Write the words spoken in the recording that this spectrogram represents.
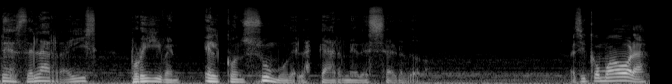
desde la raíz prohíben el consumo de la carne de cerdo. Así como ahora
